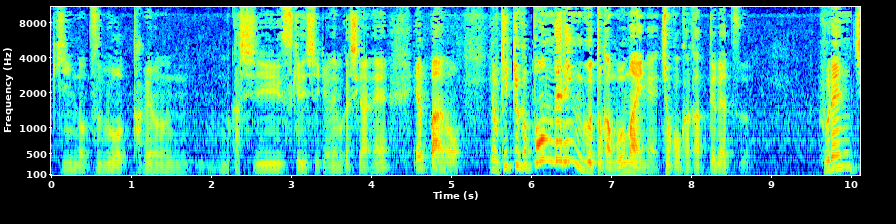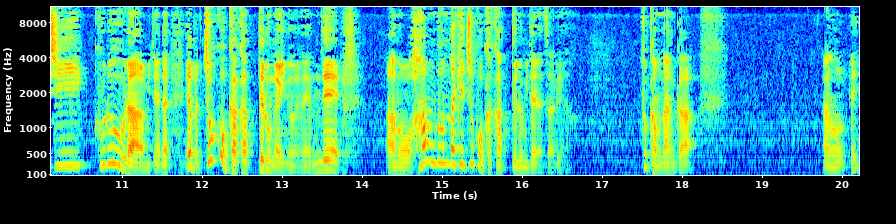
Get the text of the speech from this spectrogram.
金の粒を食べる昔好きでしたけどね昔からね。やっぱあのでも結局ポン・デ・リングとかもうまいねチョコかかってるやつ。フレンチクルーラーみたいな。やっぱチョコかかってるんがいいのよね。であの半分だけチョコかかってるみたいなやつあるやん。とかもなんかあのえ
